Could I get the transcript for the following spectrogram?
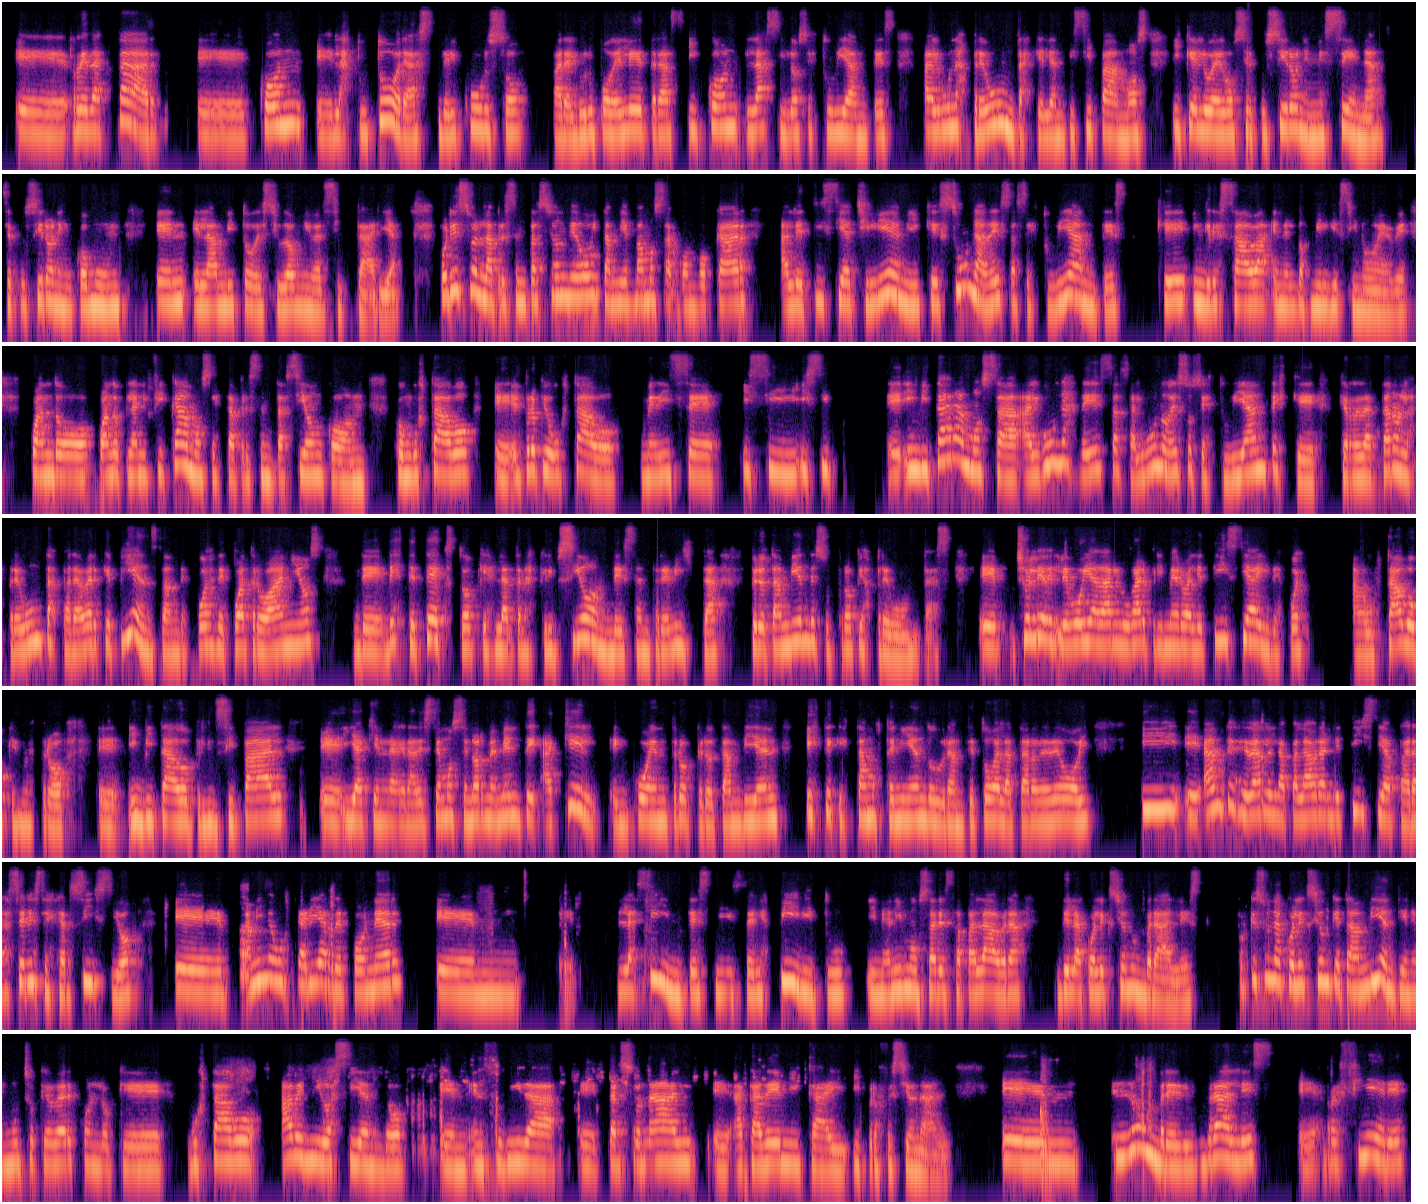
redactar eh, con eh, las tutoras del curso para el grupo de letras y con las y los estudiantes algunas preguntas que le anticipamos y que luego se pusieron en escena, se pusieron en común en el ámbito de ciudad universitaria. Por eso en la presentación de hoy también vamos a convocar a Leticia Chiliemi, que es una de esas estudiantes que ingresaba en el 2019. Cuando, cuando planificamos esta presentación con, con Gustavo, eh, el propio Gustavo me dice, ¿y si, y si eh, invitáramos a algunas de esas, algunos de esos estudiantes que, que, redactaron las preguntas para ver qué piensan después de cuatro años de, de, este texto, que es la transcripción de esa entrevista, pero también de sus propias preguntas. Eh, yo le, le, voy a dar lugar primero a Leticia y después a Gustavo, que es nuestro eh, invitado principal eh, y a quien le agradecemos enormemente aquel encuentro, pero también este que estamos teniendo durante toda la tarde de hoy. Y eh, antes de darle la palabra a Leticia para hacer ese ejercicio, a mí me gustaría reponer em, la síntesis, el espíritu, y me animo a usar esa palabra, de la colección Umbrales porque es una colección que también tiene mucho que ver con lo que Gustavo ha venido haciendo en, su vida eh, personal, eh, académica y, profesional. Em, el nombre de umbrales eh, refiere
